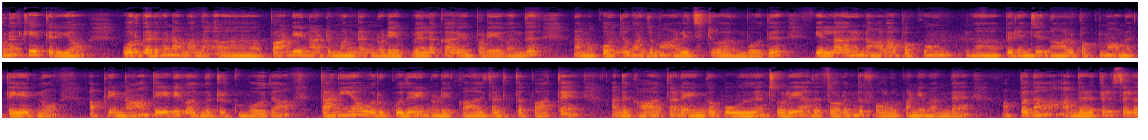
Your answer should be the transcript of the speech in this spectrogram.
உனக்கே தெரியும். ஒரு தடவை நம்ம அந்த பாண்டிய நாட்டு மன்னனுடைய வேலைக்காரிய படையை வந்து நம்ம கொஞ்சம் கொஞ்சமாக அழிச்சிட்டு வரும்போது எல்லாரும் நாலா பக்கம் பிரிஞ்சு நாலு பக்கமும் அவனை தேடணும். அப்படி நான் தேடி வந்துட்டு இருக்கும்போது தான் தனியாக ஒரு குதிரையினுடைய கால் தடத்தை பார்த்தேன். அந்த கால் தடை எங்கே போகுதுன்னு சொல்லி அதை தொடர்ந்து ஃபாலோ பண்ணி வந்தேன். அப்போ தான் அந்த இடத்துல சில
